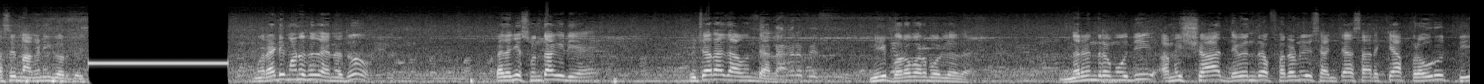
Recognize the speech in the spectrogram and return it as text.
असे मागणी करतो मराठी माणूसच आहे ना तो? काय त्याची सुनता गेली आहे? विचारा जाऊन त्याला. मी बरोबर बोललेलो आहे. नरेंद्र मोदी अमित शाह देवेंद्र फडणवीस यांच्यासारख्या प्रवृत्ती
